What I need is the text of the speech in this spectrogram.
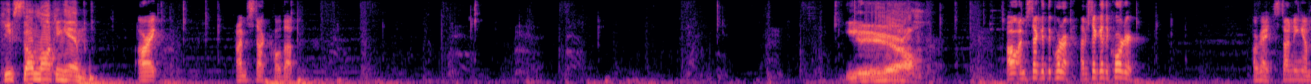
Keep stun locking him. All right, I'm stuck. Hold up. Yeah. Oh, I'm stuck at the corner. I'm stuck at the corner. Okay, stunning him.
